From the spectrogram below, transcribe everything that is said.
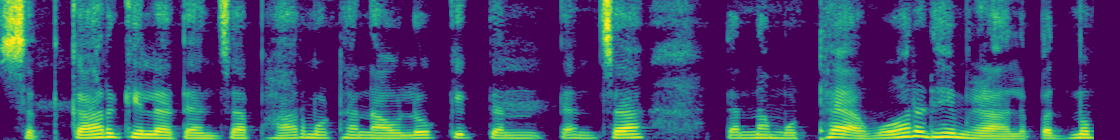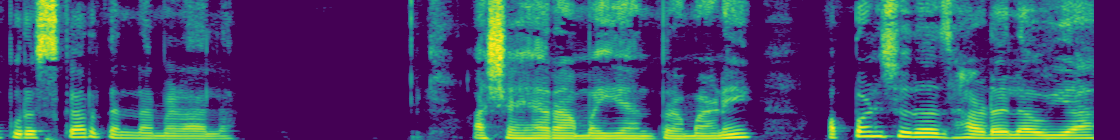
सत्कार केला. त्यांचा फार मोठा नावलौकिक त्यां त्यांचा त्यांना मोठं अवॉर्ड हे मिळालं. पद्म पुरस्कार त्यांना मिळाला. अशा ह्या रामय्यांप्रमाणे आपण सुद्धा झाडं लावूया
